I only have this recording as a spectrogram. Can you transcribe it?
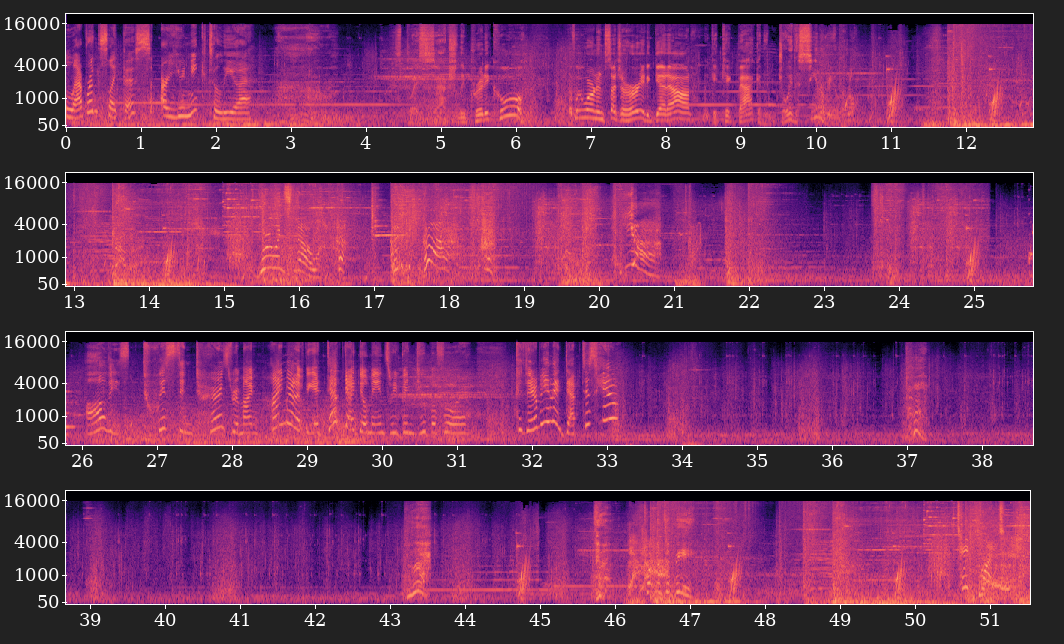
Labyrinths like this are unique to Liyue. This place is actually pretty cool. If we weren't in such a hurry to get out, we could kick back and enjoy the scenery a little. Whirling snow! Ha! Ha! Yeah! All these twists and turns remind Paimon of the Adepti domains we've been to before. Could there be an Adeptus here? Come into being! Take flight!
